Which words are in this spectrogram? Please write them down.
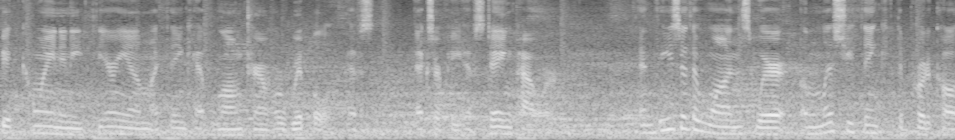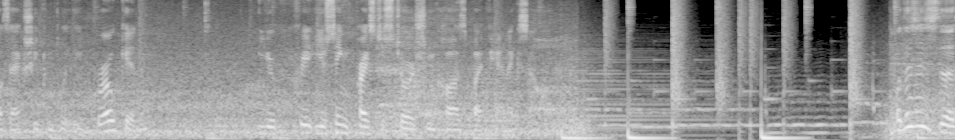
Bitcoin and Ethereum, I think, have long-term, or Ripple, have XRP, have staying power. And these are the ones where, unless you think the protocol is actually completely broken, you're, you're seeing price distortion caused by panic selling. Well, this is the,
